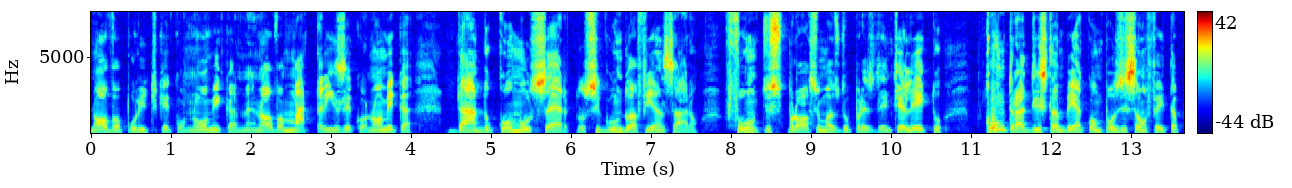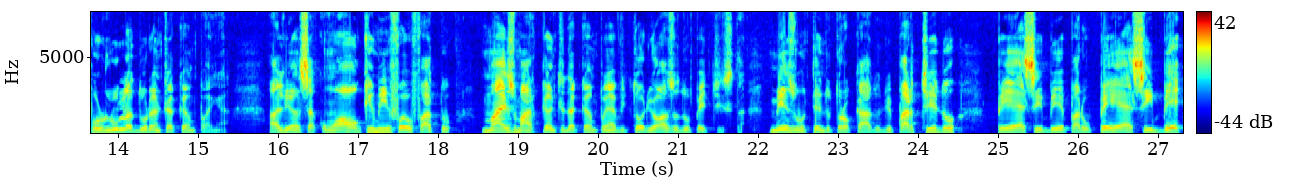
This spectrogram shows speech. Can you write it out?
nova política econômica, né, nova matriz econômica, dado como certo, segundo afiançaram fontes próximas do presidente eleito, contradiz também a composição feita por Lula durante a campanha. A aliança com Alckmin foi o fato mais marcante da campanha vitoriosa do petista. Mesmo tendo trocado de partido, PSB para o PSB,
